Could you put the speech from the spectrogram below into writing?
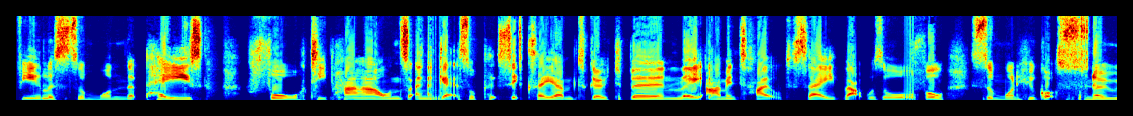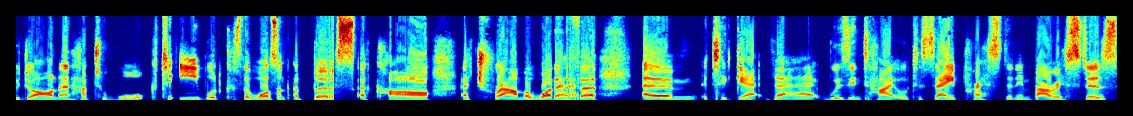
feel as someone that pays £40 and gets up at 6 a.m. to go to Burnley, I'm entitled to say that was awful. Someone who got snowed on and had to walk to Ewood because there wasn't a bus, a car, a tram, or whatever um, to get there was entitled to say Preston embarrassed us.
